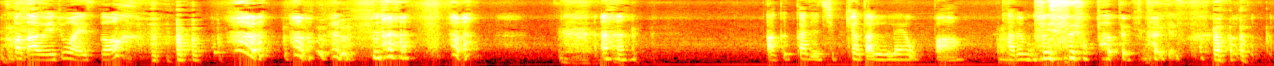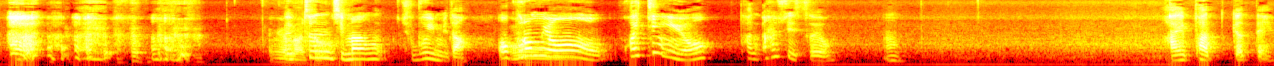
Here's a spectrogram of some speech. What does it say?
오빠 나 왜 좋아했어? 나 끝까지 지켜달래 오빠 다른 분 있으면 오빠한테 부탁했어 당연하죠. 웹툰 지망 주부입니다 어 그럼요 화이팅이에요 할 수 있어요 응. 아이팟 꼈대.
